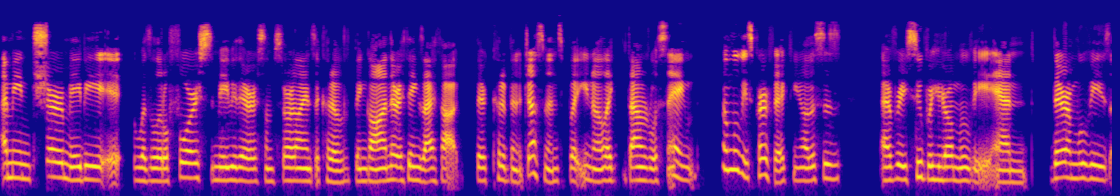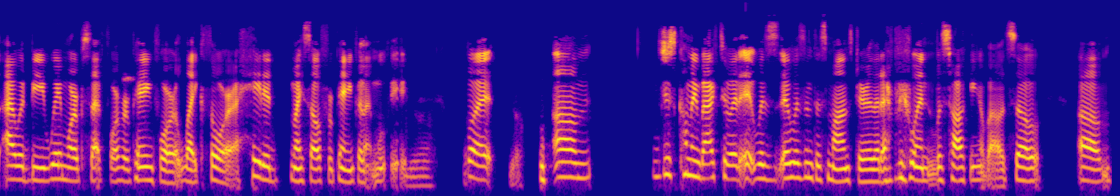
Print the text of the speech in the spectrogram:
I mean, sure, maybe it was a little forced. Maybe there are some storylines that could have been gone. There are things I thought there could have been adjustments, but you know, like Donald was saying, no movie's perfect. You know, this is every superhero movie and there are movies I would be way more upset for for paying for, like Thor. I hated myself for paying for that movie. Yeah. But Yeah. um just coming back to it, it was it wasn't this monster that everyone was talking about. So um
